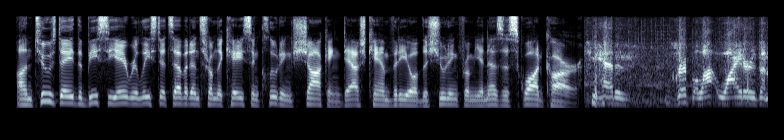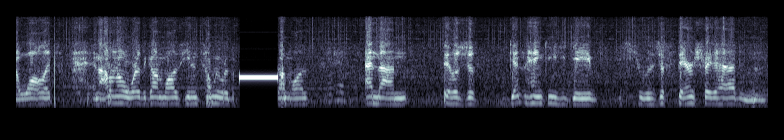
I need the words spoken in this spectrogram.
On Tuesday, the BCA released its evidence from the case, including shocking dashcam video of the shooting from Yanez's squad car. He had his grip a lot wider than a wallet, and I don't know where the gun was. He didn't tell me where the gun was. And then it was just getting hanky. He gave, he was just staring straight ahead, and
